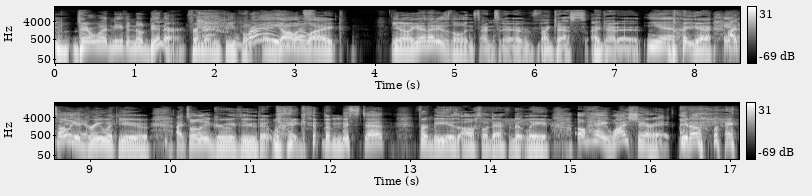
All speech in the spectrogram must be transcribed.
there wasn't even no dinner for many people. Right. And y'all are like, you know, yeah, that is a little insensitive. I guess. I get it. Yeah. But yeah, I totally agree with you. I totally agree with you that like the misstep for me is also definitely, oh hey, why share it? You know, like,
